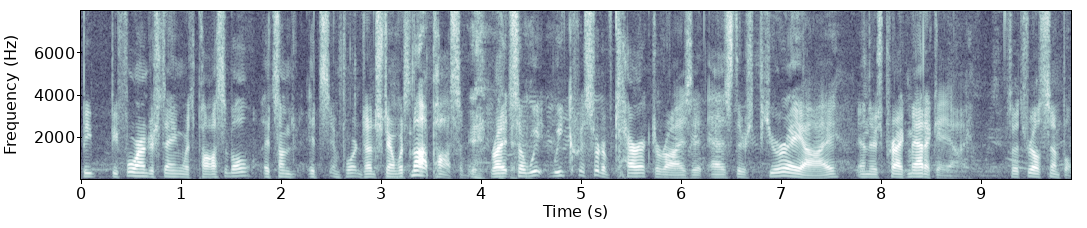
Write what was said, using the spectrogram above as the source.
be, before understanding what's possible, it's, un, it's important to understand what's not possible, right? So we, we sort of characterize it as there's pure AI and there's pragmatic AI. So it's real simple.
